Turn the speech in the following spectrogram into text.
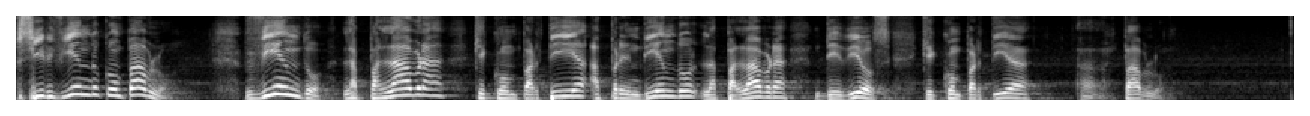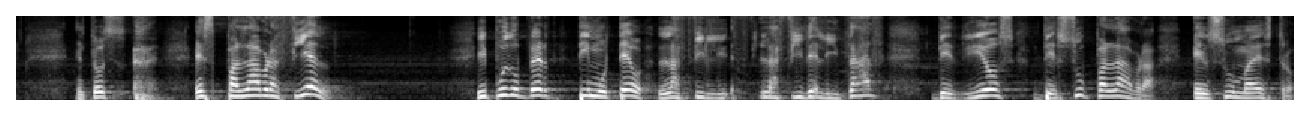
sirviendo con Pablo, viendo la palabra que compartía, aprendiendo la palabra de Dios que compartía Pablo. Entonces, es palabra fiel. Y pudo ver Timoteo la, fidelidad de Dios, de su palabra, en su maestro,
